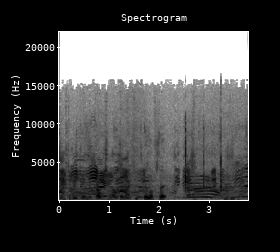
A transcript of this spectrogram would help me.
seems to be enjoying the coaching though, doesn't he? He loves it.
